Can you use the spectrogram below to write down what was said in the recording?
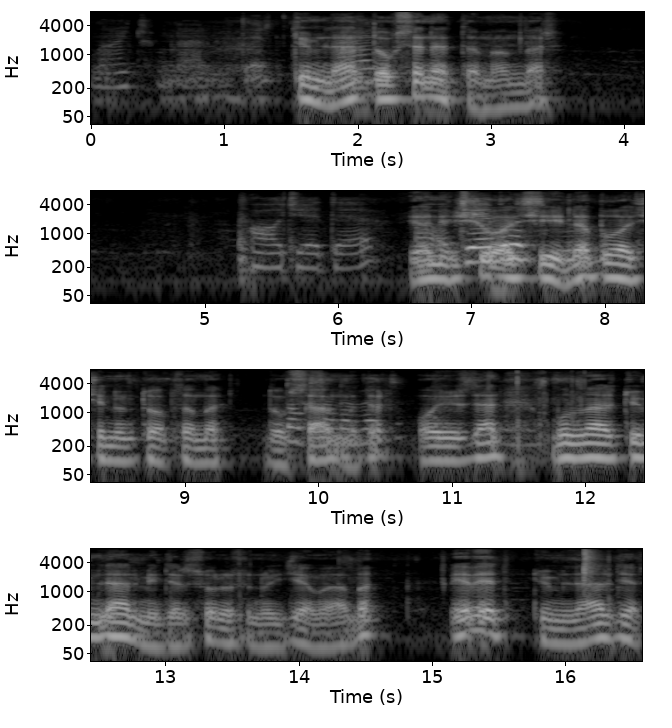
Bunlar tümler midir? Tümler 90'a tamamlar. ACD. Yani Aa, şu açıyla bu açının toplamı 90, 90, mıdır? evet. O yüzden bunlar tümler midir sorusunun cevabı. Evet tümlerdir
